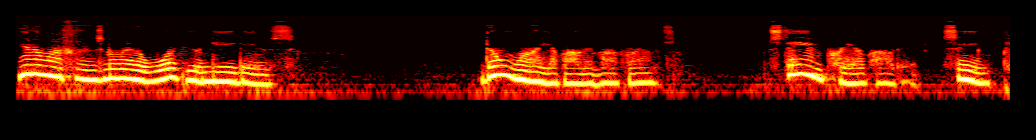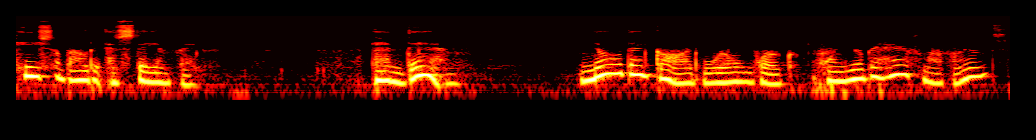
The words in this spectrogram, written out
You know, my friends, no matter what your need is, don't worry about it, my friends. Stay in prayer about it, stay in peace about it, and stay in faith. And then know that God will work on your behalf, my friends.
